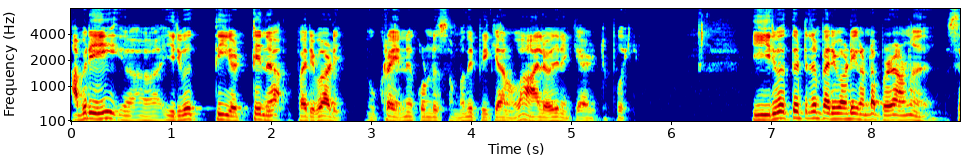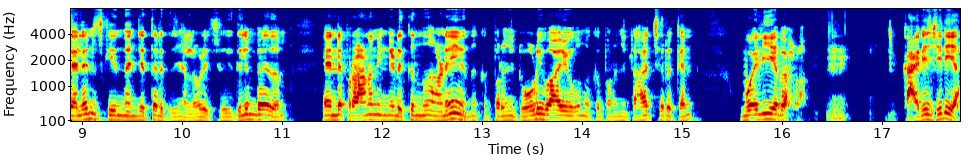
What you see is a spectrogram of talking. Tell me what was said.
അവർ ഈ ഇരുപത്തി എട്ടിന് പരിപാടി ഉക്രൈനെ കൊണ്ട് സമ്മതിപ്പിക്കാനുള്ള ആലോചനയ്ക്കായിട്ട് പോയി. ഈ ഇരുപത്തെട്ടിന് പരിപാടി കണ്ടപ്പോഴാണ് സെലൻസ്കി നെഞ്ചത്തെടുത്ത് ഞങ്ങൾ വിളിച്ചത്. ഇതിലും ഭേദം എന്റെ പ്രാണൻ ഇങ്ങ് എടുക്കുന്നതാണേ എന്നൊക്കെ പറഞ്ഞിട്ട് ഓടിവായോ എന്നൊക്കെ പറഞ്ഞിട്ട് ആ ചെറുക്കൻ വലിയ ബഹളം. കാര്യം ശരിയാ.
